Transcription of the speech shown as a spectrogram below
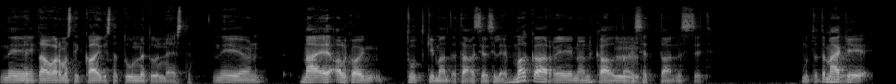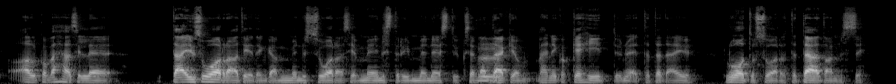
Niin. Tämä on varmasti kaikista tunnetuin näistä. Niin on. Mä e- alkoin tutkimaan tätä asiaa silleen makareenan kaltaiset mm. tanssit. Mutta tämäkin mm. alkoi vähän sille tämä ei suoraan tietenkään mennyt suoraan siihen mainstream-menestykseen, mm. vaan tämäkin on vähän niin kuin kehittynyt, että tätä ei luotu suoraan, että tämä tanssi.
